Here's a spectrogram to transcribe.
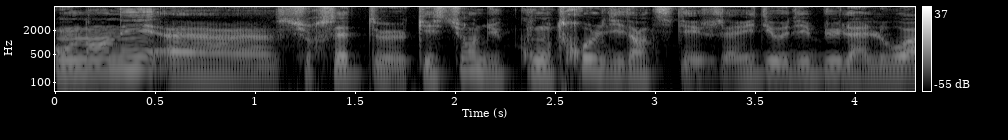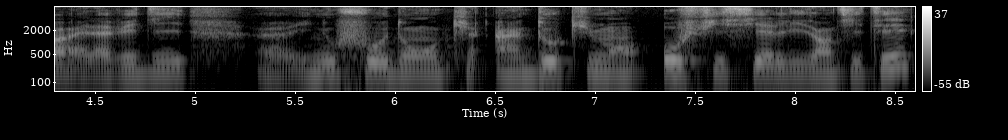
on en est euh, sur cette question du contrôle d'identité. Je vous avais dit au début, la loi, elle avait dit euh, il nous faut donc un document officiel d'identité.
